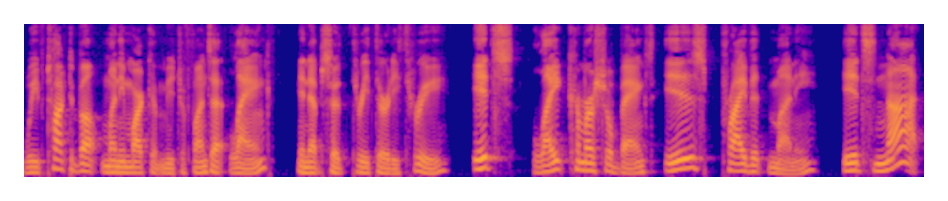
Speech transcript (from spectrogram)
we've talked about money market mutual funds at length in episode 333. It's like commercial banks, is private money. It's not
